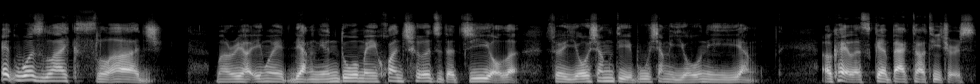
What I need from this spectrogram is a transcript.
it was like sludge. Maria 因为两年多没换车子的机油了，所以油箱底部像油泥一样。Okay, let's get back to our teachers.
